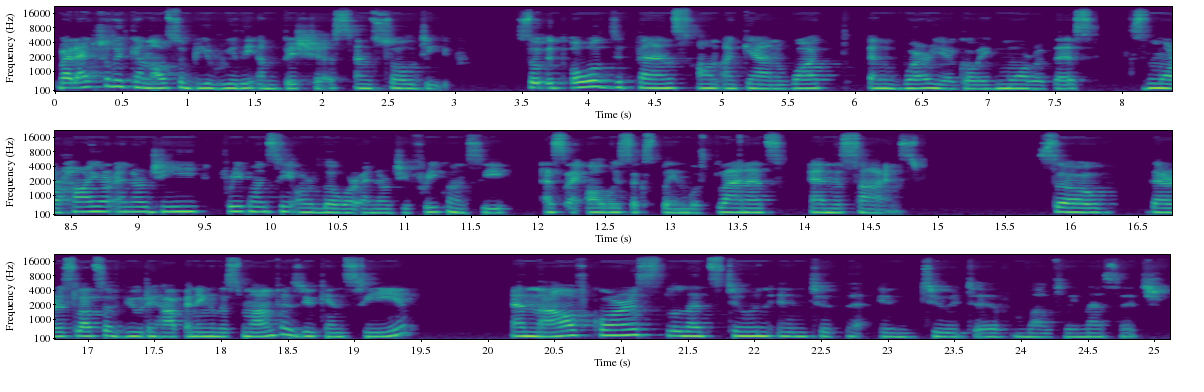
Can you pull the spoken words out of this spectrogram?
but actually it can also be really ambitious and soul deep. So it all depends on, again, what and where you're going more with this. More higher energy frequency or lower energy frequency? As I always explain with planets and the signs. So there is lots of beauty happening this month, as you can see. And now, of course, let's tune into the intuitive monthly message.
